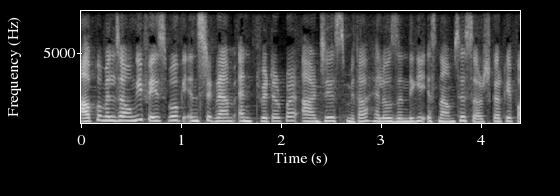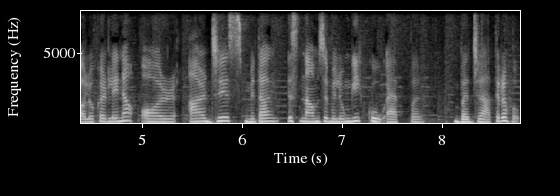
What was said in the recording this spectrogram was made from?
आपको मिल जाऊँगी फेसबुक इंस्टाग्राम एंड ट्विटर पर आरजे स्मिता हेलो ज़िंदगी इस नाम से सर्च करके फॉलो कर लेना और आरजे स्मिता इस नाम से मिलूँगी कू ऐप पर। बजाते रहो।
